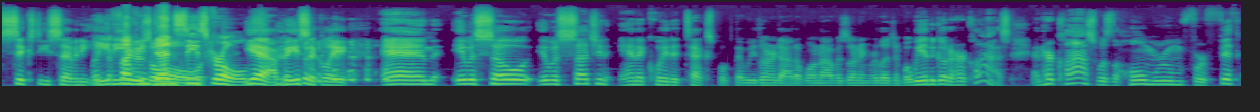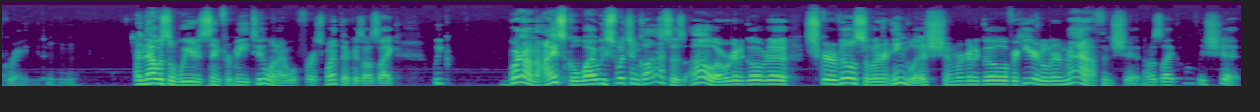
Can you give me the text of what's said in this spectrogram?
60, 70, like 80 the fucking years Dead old. Sea Scrolls. Yeah, basically. and it was so it was such an antiquated textbook that we learned out of when I was learning religion. But we had to go to her class, and her class was the homeroom for fifth grade. Mhm. And that was the weirdest thing for me too when I first went there because I was like, we. We're not in high school. Why are we switching classes? Oh, and we're gonna go over to Skirville to learn English, and we're gonna go over here to learn math and shit. And I was like, holy shit!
